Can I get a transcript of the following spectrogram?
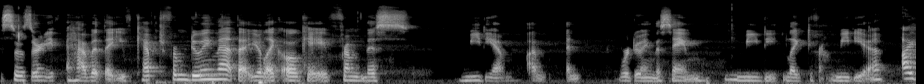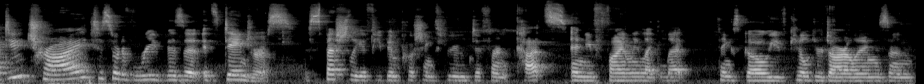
So is there any habit that you've kept from doing that that you're like, okay, from this medium, I'm, and we're doing the same media, like different media. I do try to sort of revisit. It's dangerous, especially if you've been pushing through different cuts and you finally like let things go. You've killed your darlings, and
